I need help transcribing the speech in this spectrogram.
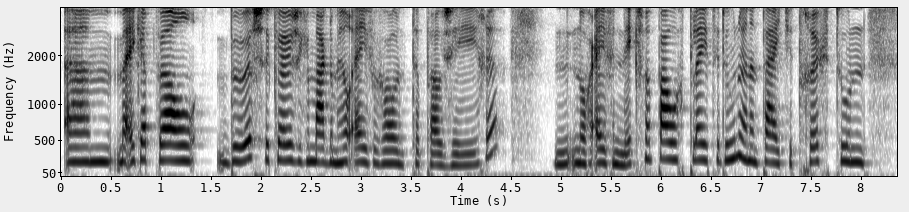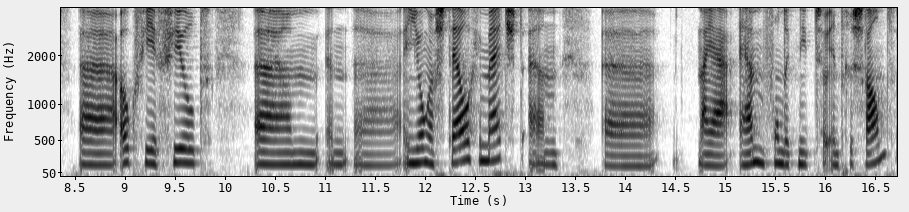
Ehm, maar ik heb wel bewust de keuze gemaakt om heel even gewoon te pauzeren. nog even niks met powerplay te doen. En een tijdje terug toen eh, ook via Field ehm, een, eh, een jonger stijl gematcht. En eh, nou ja, hem vond ik niet zo interessant.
